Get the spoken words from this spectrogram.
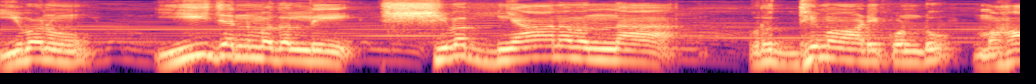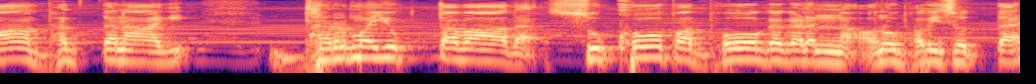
ಇವನು ಈ ಜನ್ಮದಲ್ಲಿ ಶಿವಜ್ಞಾನವನ್ನ ವೃದ್ಧಿ ಮಾಡಿಕೊಂಡು ಮಹಾಭಕ್ತನಾಗಿ ಧರ್ಮಯುಕ್ತವಾದ ಸುಖೋಪಭೋಗಗಳನ್ನು ಅನುಭವಿಸುತ್ತಾ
